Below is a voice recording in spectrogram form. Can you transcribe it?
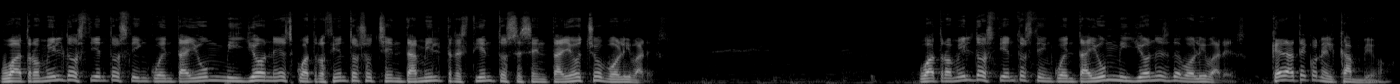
4.251.480.368 bolívares. 4.251 millones de bolívares. Quédate con el cambio.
